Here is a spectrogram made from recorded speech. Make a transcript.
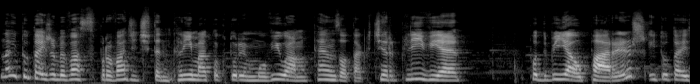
No i tutaj, żeby Was wprowadzić w ten klimat, o którym mówiłam, Kenzo tak cierpliwie podbijał Paryż i tutaj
